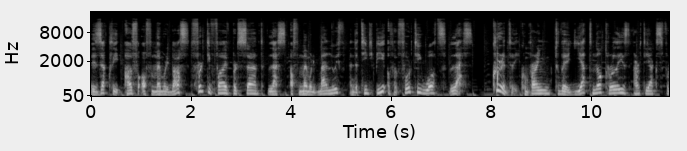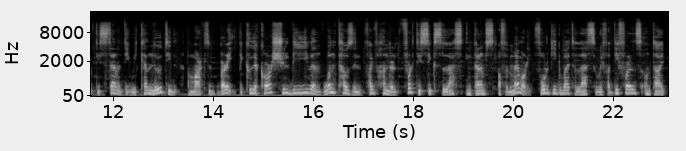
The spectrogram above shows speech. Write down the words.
exactly half of memory bus, 35% less of memory bandwidth and a TDP of 40 watts less. Currently, comparing to the yet not released RTX 4070, we can note a marked break. The CUDA core should be even 1546 less in terms of memory, 4GB less with a difference on type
